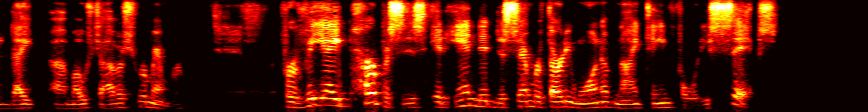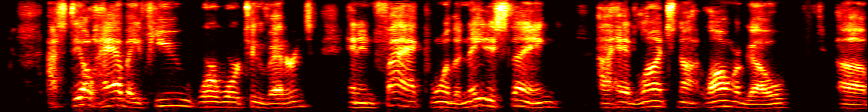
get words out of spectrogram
a date uh, most of us remember. For VA purposes, it ended December 31 of 1946. I still have a few World War II veterans. And in fact, one of the neatest things, I had lunch not long ago, uh,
